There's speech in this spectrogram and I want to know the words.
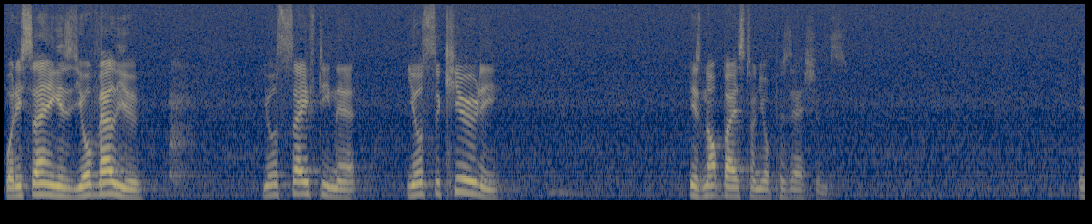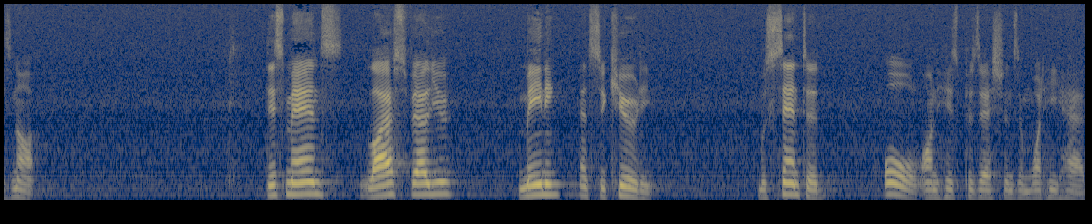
What he's saying is your value, your safety net, your security is not based on your possessions. It's not. This man's life's value, meaning, and security was centered all on his possessions and what he had.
